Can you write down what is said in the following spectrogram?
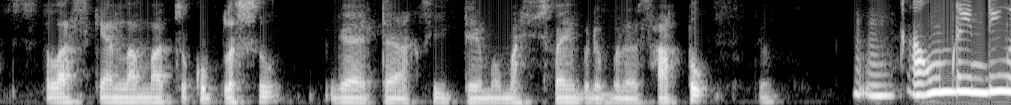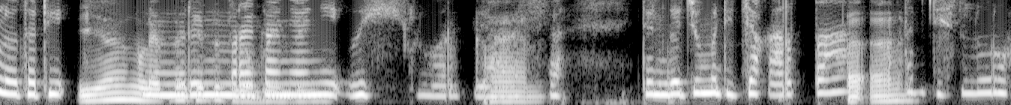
setelah sekian lama cukup lesu nggak ada aksi demo mahasiswa yang benar-benar satu Mm-mm. Aku merinding loh tadi iya kita juga mereka nyanyi. Wih, luar biasa. Dan gak cuma di Jakarta, eh. tapi di seluruh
